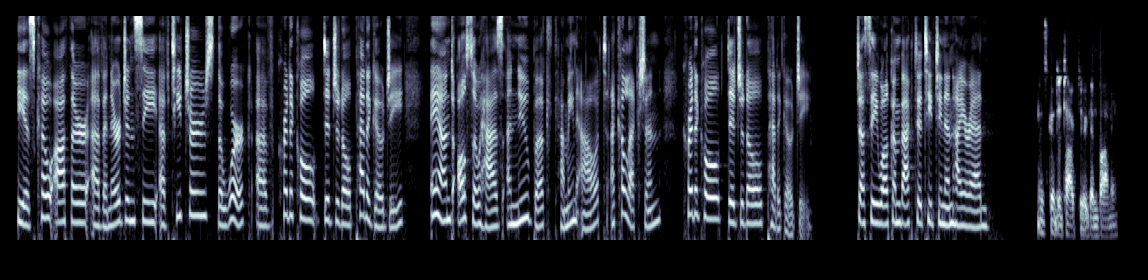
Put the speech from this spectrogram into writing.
He is co author of An Urgency of Teachers, the work of critical digital pedagogy, and also has a new book coming out, a collection, Critical Digital Pedagogy. Jesse, welcome back to Teaching in Higher Ed. It's good to talk to you again, Bonni.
